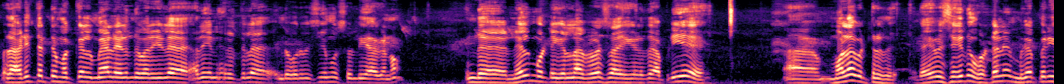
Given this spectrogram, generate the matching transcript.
பல அடித்தட்டு மக்கள் மேலே எழுந்து வரையில் அதே நேரத்தில் இந்த ஒரு விஷயமும் சொல்லி ஆகணும். இந்த நெல் மூட்டைகள்லாம் விவசாயிகளது அப்படியே முளை விட்டுருது. தயவுசெய்து உடனே மிகப்பெரிய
